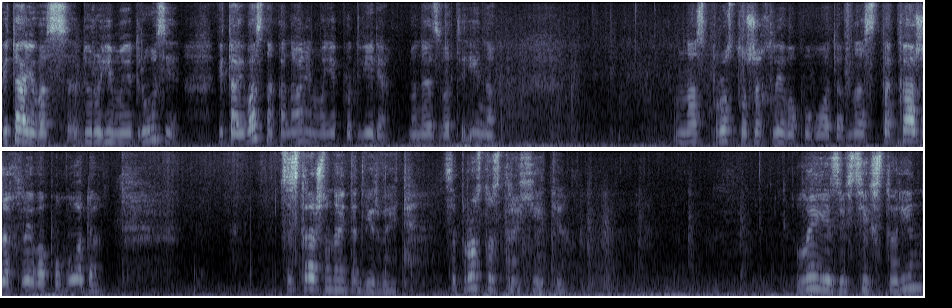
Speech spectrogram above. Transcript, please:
Вітаю вас, дорогі мої друзі. Вітаю вас на каналі Моє подвір'я. Мене звати Інна. У нас просто жахлива погода. У нас така жахлива погода. Це страшно навіть на двір вийти. Це просто страхіття. Лиє зі всіх сторін.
